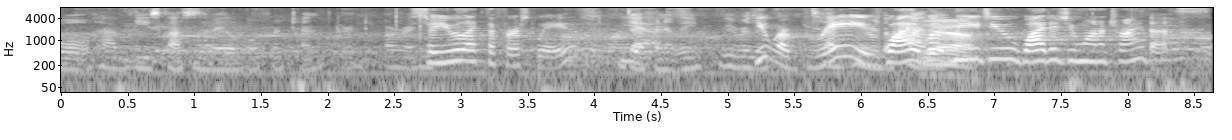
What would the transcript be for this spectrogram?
will have these classes available for 10th grade already. So you were like the first wave? definitely. We really You are te- we brave. Why? What Yeah. made you? Why did you want to try this?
